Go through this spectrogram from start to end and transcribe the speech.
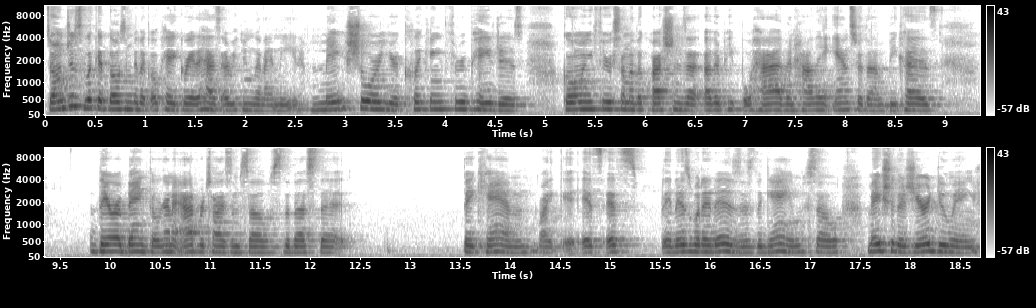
Don't just look at those and be like, okay, great, it has everything that I need. Make sure you're clicking through pages, going through some of the questions that other people have and how they answer them because they're a bank, they're gonna advertise themselves the best that they can. Like it's it's it is what it is, is the game. So make sure that you're doing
